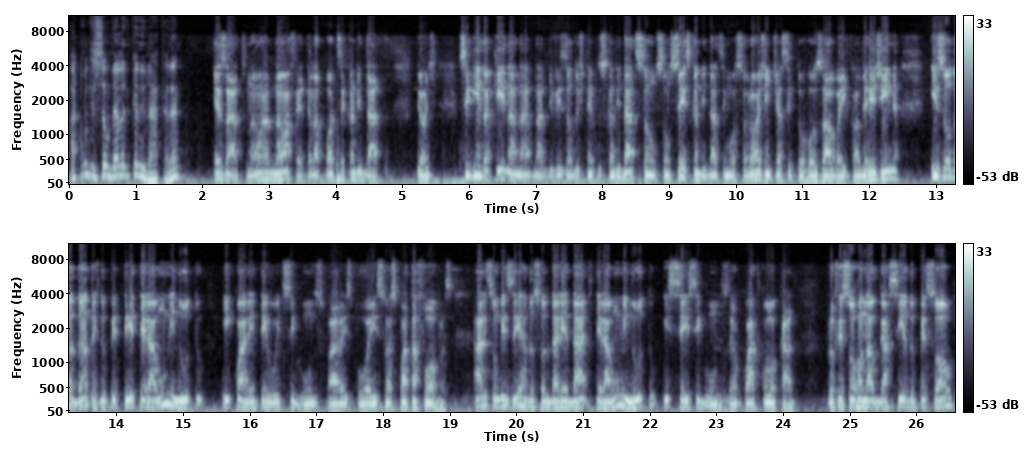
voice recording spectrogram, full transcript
a condição dela de candidata, né? Exato, não, não afeta, ela pode ser candidata. Jorge. Seguindo aqui na, na, na, divisão dos tempos dos candidatos, são, são seis candidatos em Mossoró, a gente já citou Rosalba e Cláudia Regina. Isolda Dantas, do PT, terá um minuto e 48 segundos para expor aí suas plataformas. Alisson Bezerra, do Solidariedade, terá um minuto e seis segundos, é o quarto colocado. Professor Ronaldo Garcia, do PSOL,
